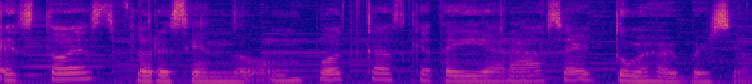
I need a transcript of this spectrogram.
Esto es Floreciendo, un podcast que te guiará a ser tu mejor versión.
